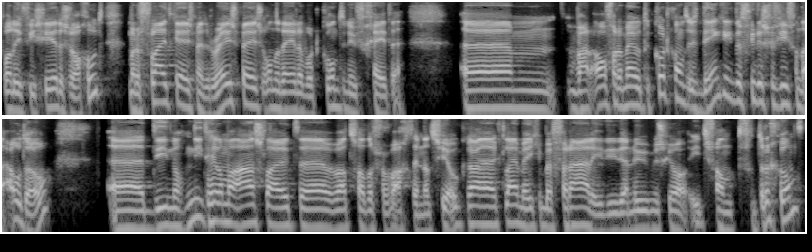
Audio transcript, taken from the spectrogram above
kwalificeren ze wel goed... maar de flight case met race onderdelen wordt continu vergeten. Um, waar Alfa Romeo tekort komt is denk ik de filosofie van de auto... Uh, die nog niet helemaal aansluit wat ze hadden verwacht. En dat zie je ook een klein beetje bij Ferrari... die daar nu misschien wel iets van, terugkomt...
